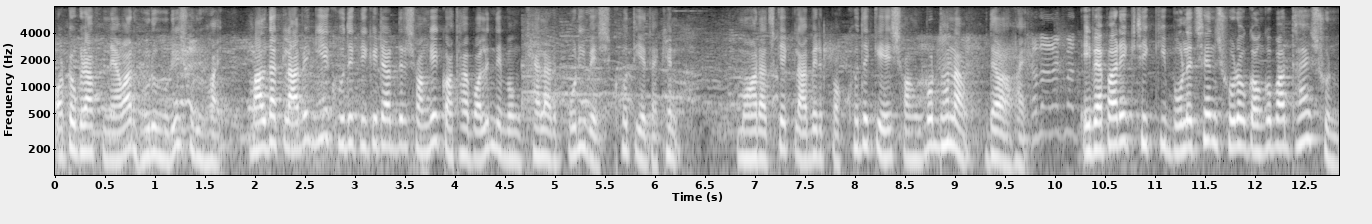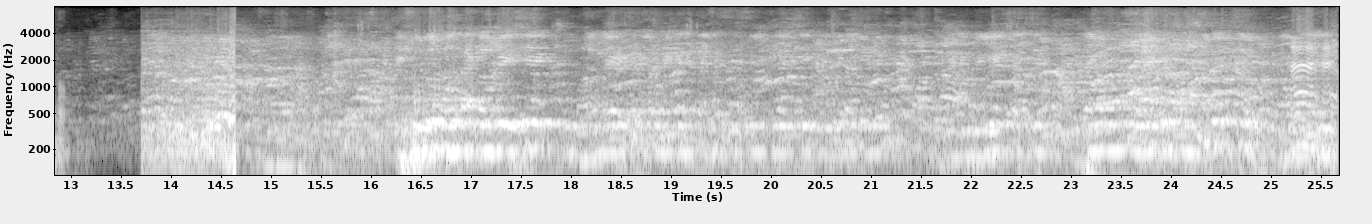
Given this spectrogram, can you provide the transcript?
অটোগ্রাফ নেওয়ার হুড়ুহুড়ি শুরু হয়। মালদা ক্লাবে গিয়ে খুদে ক্রিকেটারদের সঙ্গে কথা বলেন এবং খেলার পরিবেশ খতিয়ে দেখেন। মহারাজকে ক্লাবের পক্ষ থেকে সংবর্ধনাও দেওয়া হয়। এই ব্যাপারে ঠিক কি বলেছেন সৌরভ গঙ্গোপাধ্যায় শুনব। হ্যাঁ হ্যাঁ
